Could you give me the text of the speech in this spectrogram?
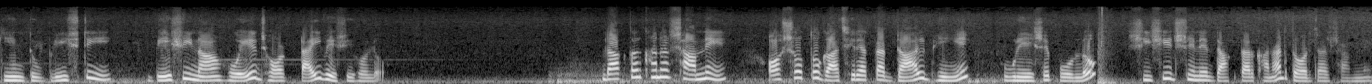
কিন্তু বৃষ্টি বেশি না হয়ে ঝড়টাই বেশি হলো। ডাক্তারখানার সামনে অশ্বত্থ গাছের একটা ডাল ভেঙে উড়ে এসে পড়ল শিশির সেনের ডাক্তারখানার দরজার সামনে।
